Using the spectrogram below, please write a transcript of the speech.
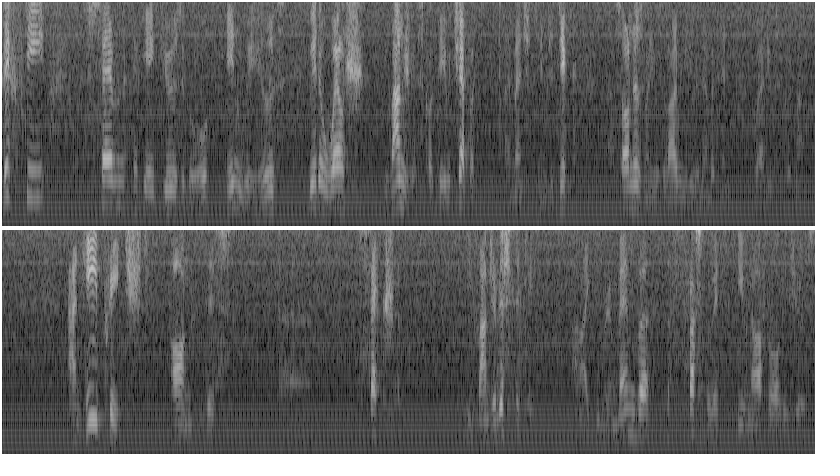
57, 58 years ago in Wales, we had a Welsh evangelist called David Shepherd. I mentioned him to Dick uh, Saunders when he was alive, and he remembered him when he was. And he preached on this uh, section evangelistically. And I can remember the thrust of it even after all these years.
